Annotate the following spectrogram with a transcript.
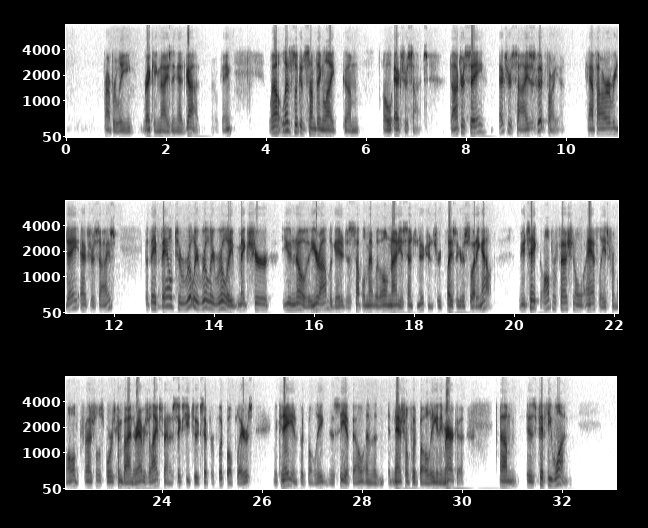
properly recognizing that God. Okay? Well, let's look at something like, um, oh, exercise. Doctors say exercise is good for you. Half hour every day, exercise. But they fail to really, really, really make sure you know that you're obligated to supplement with all 90 essential nutrients to replace what you're sweating out. When you take all professional athletes from all the professional sports combined, their average lifespan is 62, except for football players. The Canadian Football League, the CFL, and the National Football League in the America um, is 51.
